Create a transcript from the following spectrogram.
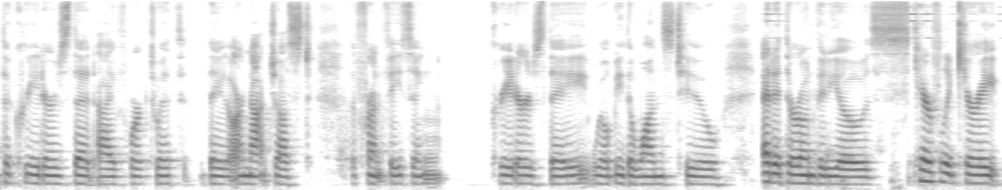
the creators that i've worked with they are not just the front facing creators they will be the ones to edit their own videos carefully curate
